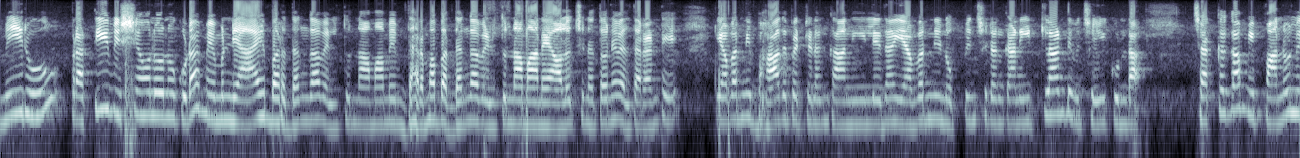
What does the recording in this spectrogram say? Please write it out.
మీరు ప్రతి విషయంలోనూ కూడా మేము న్యాయబద్ధంగా వెళ్తున్నామా మేము ధర్మబద్ధంగా వెళ్తున్నామా అనే ఆలోచనతోనే వెళ్తారంటే ఎవరిని బాధ పెట్టడం కానీ లేదా ఎవరిని నొప్పించడం కానీ ఇట్లాంటివి చేయకుండా చక్కగా మీ పనులు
